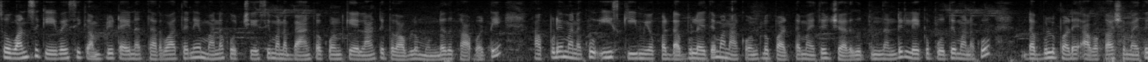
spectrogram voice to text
సో వన్స్ కేవైసీ కంప్లీట్ అయిన తర్వాతనే మనకు వచ్చేసి మన బ్యాంక్ అకౌంట్కి ఎలాంటి ప్రాబ్లం ఉండదు కాబట్టి అప్పుడే మనకు ఈ స్కీమ్ యొక్క డబ్బులు అయితే మన అకౌంట్లో పడటం అయితే జరుగుతుందండి. లేకపోతే మనకు డబ్బులు పడే అవకాశం అయితే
